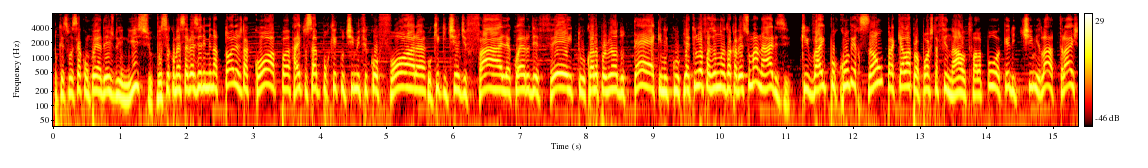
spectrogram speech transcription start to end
Porque se você acompanha desde o início, você começa a ver as eliminatórias da Copa, aí tu sabe por que, que o time ficou fora, o que, que tinha de falha, qual era o defeito, qual era o problema do técnico, e aquilo vai fazendo na tua cabeça uma análise, que vai por conversão para aquela proposta final. Tu fala, pô, aquele time lá atrás,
